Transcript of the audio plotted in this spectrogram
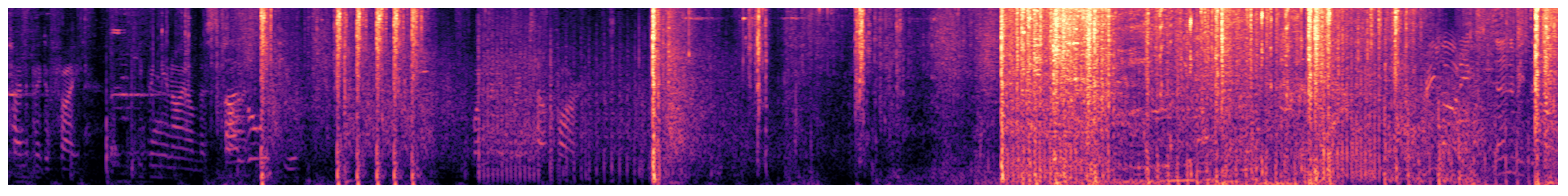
Time to pick a fight. Keeping an eye on this. I'll go with you. One minute rings that far. Reloading. Enemy down.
